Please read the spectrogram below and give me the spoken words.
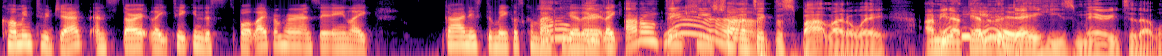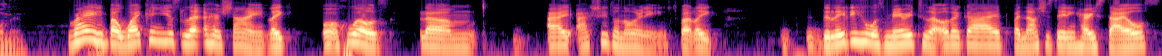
come interject and start like taking the spotlight from her and saying like, God needs to make us come back together. think- like, I don't think he's trying to take the spotlight away. I mean, Yes, at the he end of the day, he's married to that woman. right? But why can't you just let her shine? Like, or who else? Um, I actually don't know their names, but like the lady who was married to the other guy, but now she's dating Harry Styles.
